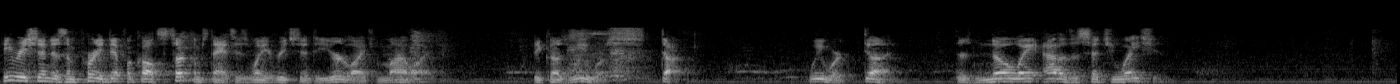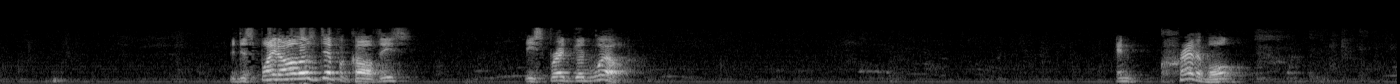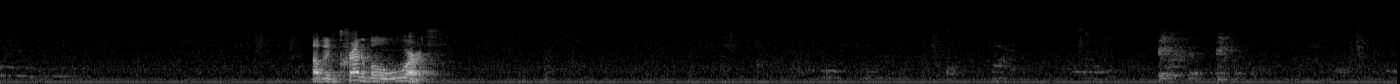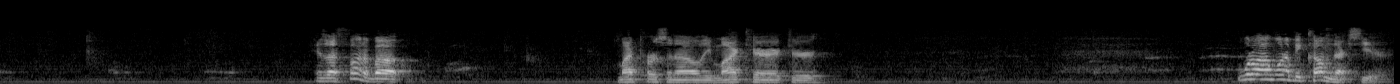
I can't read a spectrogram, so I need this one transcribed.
He reached into some pretty difficult circumstances when he reached into your life and my life because we were stuck. We were done. There's no way out of the situation. And despite all those difficulties, he spread goodwill. Incredible, of incredible worth. As I thought about my personality, my character, what do I want to become next year?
